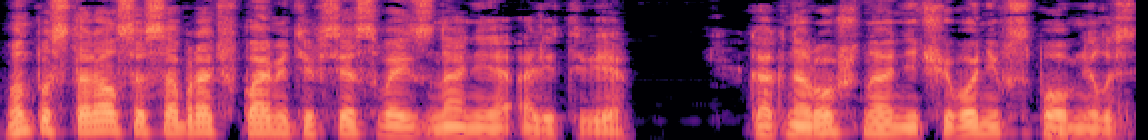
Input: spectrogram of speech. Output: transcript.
Он постарался собрать в памяти все свои знания о Литве. как нарочно ничего не вспомнилось,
